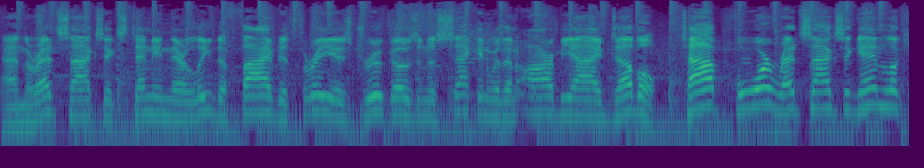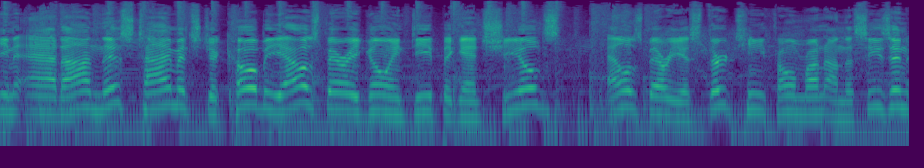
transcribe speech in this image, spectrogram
and the Red Sox extending their lead to 5 to 3 as Drew goes into second with an RBI double. Top four, Red Sox again looking to add on. This time it's Jacoby Ellsbury going deep against Shields. Ellsbury is 13th home run on the season.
